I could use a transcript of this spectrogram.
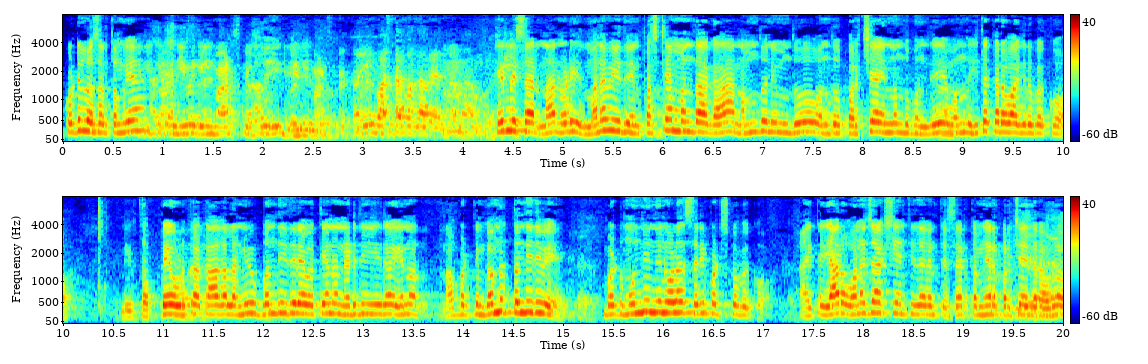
ಕೊಟ್ಟಿಲ್ವಾ ಸರ್ ತಮಗೆ? ಇರ್ಲಿ ಸರ್ ನಾನು ನೋಡಿ ಮನವಿ ಇದೀನಿ ಫಸ್ಟ್ ಟೈಮ್ ಬಂದಾಗ ನಮ್ದು ನಿಮ್ದು ಒಂದು ಪರಿಚಯ ಇನ್ನೊಂದು ಬಂದು ಒಂದು ಹಿತಕರವಾಗಿರ್ಬೇಕು. ನೀವು ತಪ್ಪೇ ಹುಡ್ಕಕ್ಕಾಗಲ್ಲ. ನೀವು ಬಂದಿದ್ದೀರಾ ಇವತ್ತೇನೋ ನಡೆದಿದ್ದೀರಾ ಏನೋ ನಾವು ಬಟ್ ನಿಮ್ಮ ಗಮನಕ್ಕೆ ತಂದಿದ್ದೀವಿ. ಬಟ್ ಮುಂದಿನ ದಿನೊಳಗೆ ಸರಿಪಡಿಸ್ಕೋಬೇಕು. ಆಯ್ತಾ? ಯಾರು ವನಜಾಕ್ಷಿ ಅಂತಿದಾರಂತೆ ಸರ್ ತಮ್ಗೇನೋ ಪರಿಚಯ ಇದಾರ ಅವರು?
